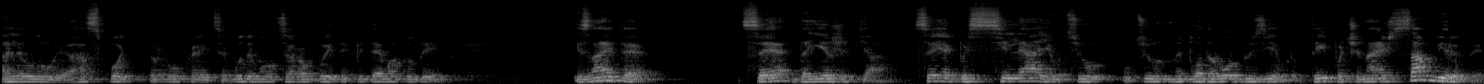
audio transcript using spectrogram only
Алілуя, Господь рухається, будемо це робити, підемо туди. І знаєте, це дає життя. Це якби зціляє оцю, оцю неплодородну землю. Ти починаєш сам вірити,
